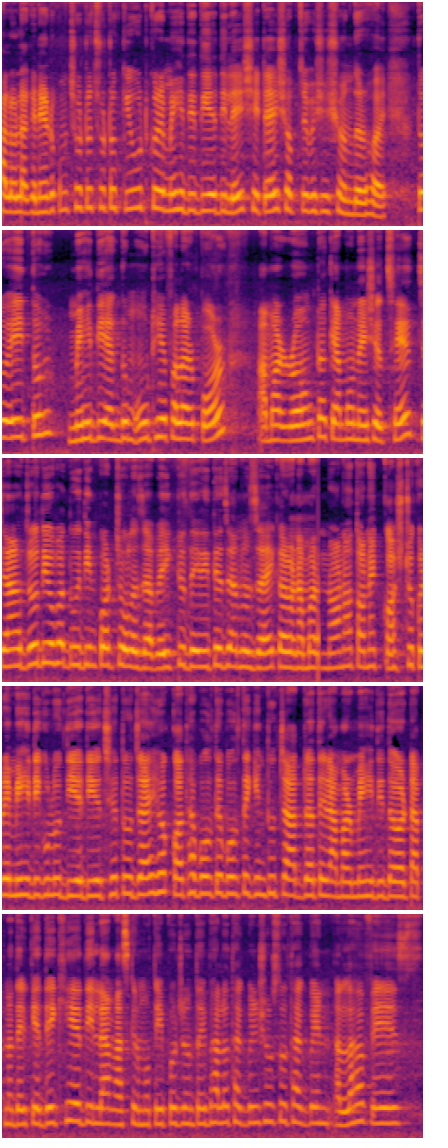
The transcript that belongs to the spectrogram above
ভালো লাগে না। এরকম ছোট ছোট, কিউট করে মেহেদি দিয়ে দিলে সেটাই সবচেয়ে বেশি সুন্দর হয়। তো এই তো মেহেদি একদম উঠিয়ে ফেলার পর আমার রংটা কেমন এসেছে, যা যদিও বা দুই দিন পর চলে যাবে, একটু দেরিতে যেন যায়, কারণ আমার ননদ অনেক কষ্ট করে মেহেদিগুলো দিয়ে দিয়েছে। তো যাই হোক, কথা বলতে বলতে কিন্তু চাঁদ রাতের আমার মেহেদি দেওয়াটা আপনাদেরকে দেখিয়ে দিলাম। আজকের মতো এই পর্যন্তই। ভালো থাকবেন, সুস্থ থাকবেন। আল্লাহ হাফেজ।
